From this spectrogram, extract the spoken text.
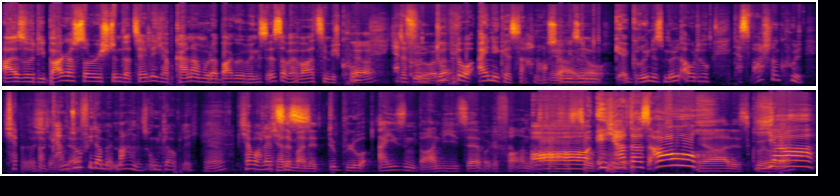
Also die Bagger-Story stimmt tatsächlich. Ich habe keine Ahnung, wo der Bagger übrigens ist, aber er war ziemlich cool. Ja, ich hatte cool, von oder? Duplo einige Sachen, auch so Ja, so ein ich auch. grünes Müllauto. Das war schon cool. Ich hab, man stimmt, kann so viel damit machen, das ist unglaublich. Ich habe auch Ich letztens... hatte mal eine Duplo-Eisenbahn, die ich selber gefahren ist. oh, ist so ich cool. hatte das auch. Ja, das ist cool, Ja.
